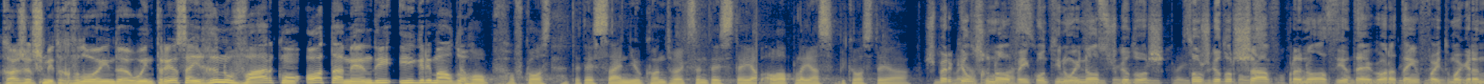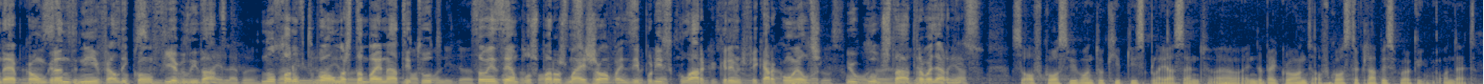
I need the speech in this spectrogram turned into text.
Roger Schmidt revelou ainda o interesse em renovar com Otamendi e Grimaldo. Espero que eles renovem e continuem nossos jogadores. São jogadores-chave para nós e até agora têm feito uma grande época a um grande nível e com fiabilidade. Não só no futebol, mas também na atitude. São exemplos para os mais jovens e por isso, claro que queremos ficar com eles e o clube está a trabalhar nisso. So of course we want to keep these players and uh, in the background of course the club is working on that.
